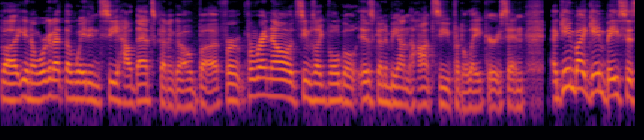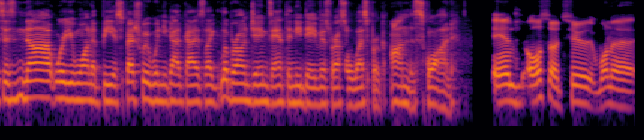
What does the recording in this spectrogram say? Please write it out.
But you know, we're gonna have to wait and see how that's gonna go. But for for right now, it seems like Vogel is gonna be on the hot seat for the Lakers, and a game by game basis is not where you want to be, especially when you got guys like LeBron James, Anthony Davis, Russell Westbrook on the squad. And also, too, one of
